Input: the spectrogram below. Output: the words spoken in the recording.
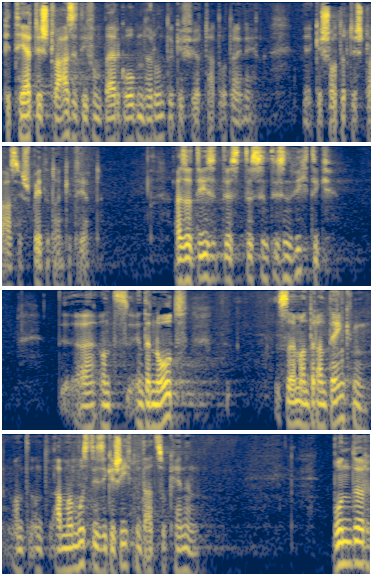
geteerte Straße, die vom Berg oben heruntergeführt hat oder eine geschotterte Straße, später dann geteert. Also die, das, das sind, die sind wichtig. Äh, und in der Not soll man daran denken, und, und, aber man muss diese Geschichten dazu kennen. Wunder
